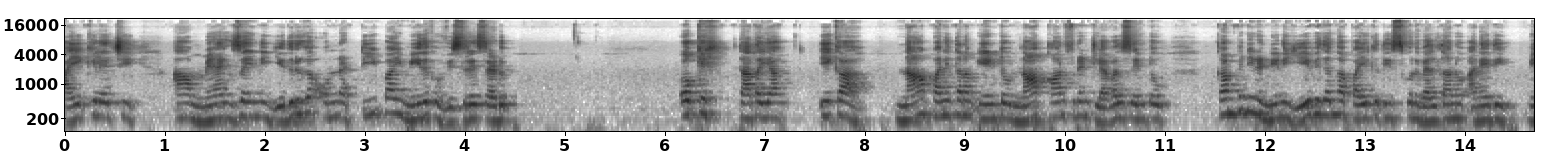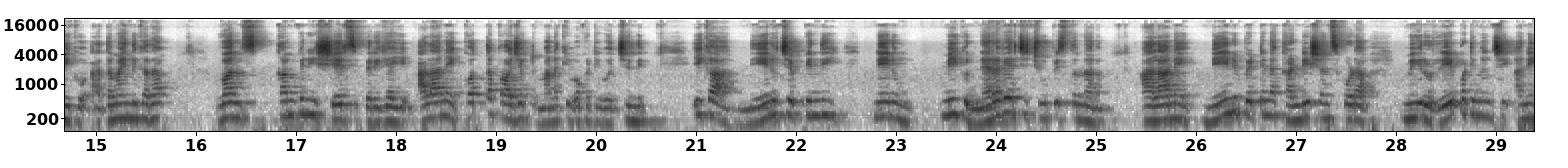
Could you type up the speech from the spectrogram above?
పైకి లేచి ఆ మ్యాగజైన్ని ఎదురుగా ఉన్న టీపాయ్ మీదకు విసిరేశాడు. ఓకే తాతయ్య ఇక నా పనితనం ఏంటో నా కాన్ఫిడెంట్ లెవెల్స్ ఏంటో కంపెనీని నేను ఏ విధంగా పైకి తీసుకుని వెళ్తాను అనేది మీకు అర్థమైంది కదా? వన్స్ కంపెనీ షేర్స్ పెరిగాయి అలానే కొత్త ప్రాజెక్ట్ మనకి ఒకటి వచ్చింది. ఇక నేను చెప్పింది నేను మీకు నెరవేర్చి చూపిస్తున్నాను. అలానే నేను పెట్టిన కండిషన్స్ కూడా మీరు రేపటి నుంచి అని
